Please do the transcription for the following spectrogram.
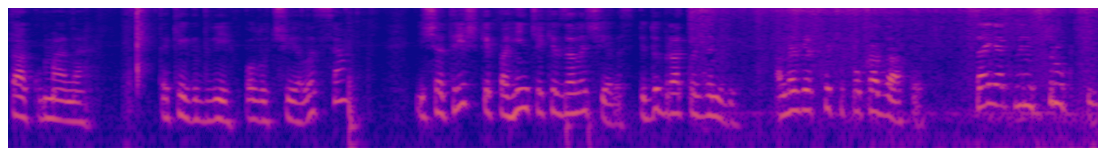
Так, у мене таких дві получилося. І ще трішки пагінчиків залишилось. Піду брати землі. Але вже хочу показати. Це як в інструкції.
